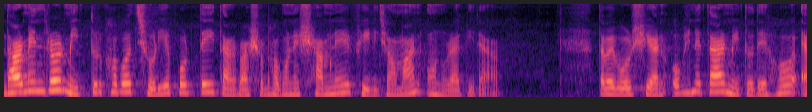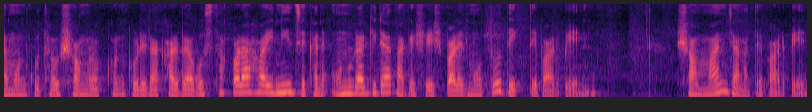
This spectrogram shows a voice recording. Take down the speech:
ধর্মেন্দ্রর মৃত্যুর খবর ছড়িয়ে পড়তেই তার বাসভবনের সামনে ভিড় জমান অনুরাগীরা। তবে বর্ষিয়ান অভিনেতার মৃতদেহ এমন কোথাও সংরক্ষণ করে রাখার ব্যবস্থা করা হয়নি, যেখানে অনুরাগীরা তাকে শেষবারের মতো দেখতে পারবেন। সম্মান জানাতে পারবেন।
